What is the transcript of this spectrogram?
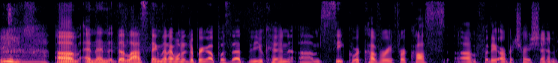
um, and then the last thing that I wanted to bring up was that you can um, seek recovery for costs um, for the arbitration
